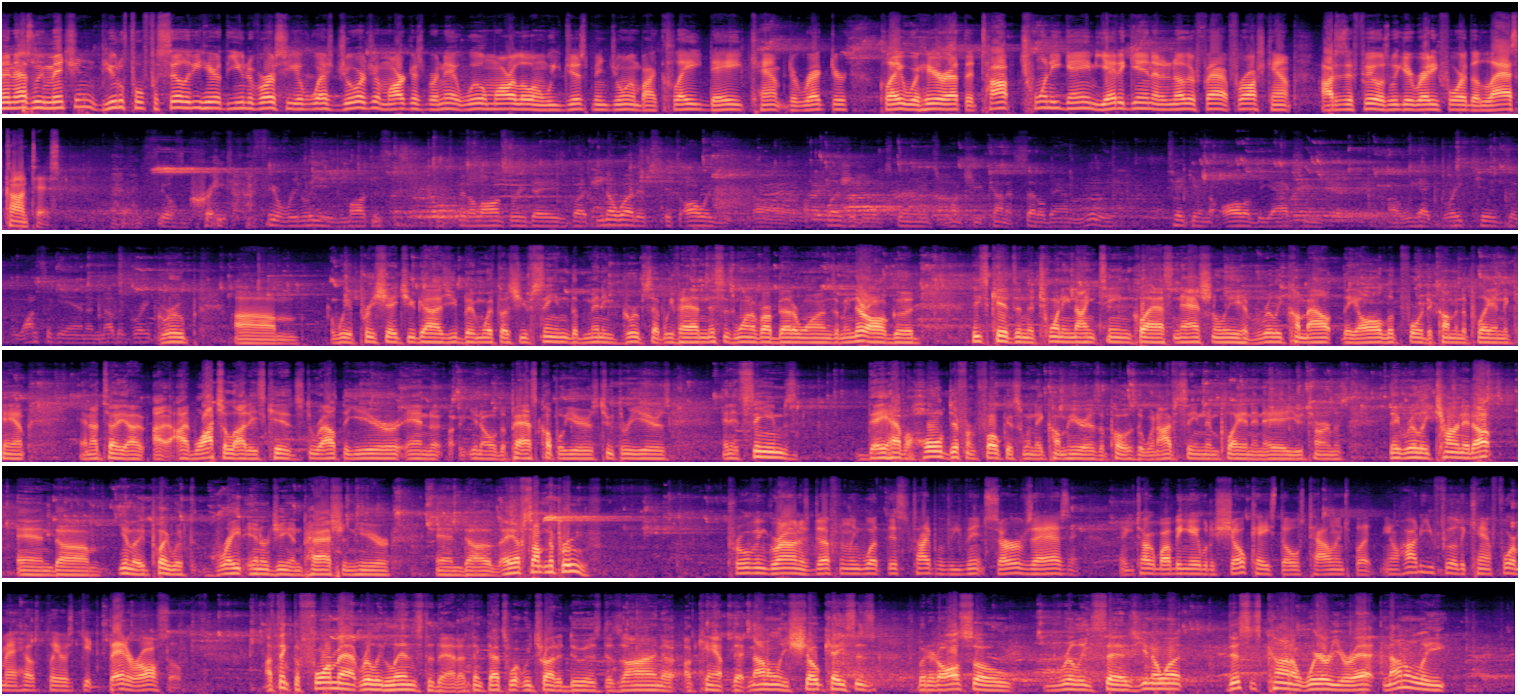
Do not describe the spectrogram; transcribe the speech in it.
And as we mentioned, beautiful facility here at the University of West Georgia. Marcus Burnett, Will Marlowe, and we've just been joined by Clay Dade, camp director. Clay, we're here at the top 20 game yet again at another Fab Frosh camp. How does it feel as we get ready for the last contest? It feels great. I feel relieved, Marcus. It's been a long three days, but you know what? It's, it's always uh, a pleasurable experience once you kind of settle down and really take in all of the action uh, we had great kids once again, another great group. Um, we appreciate you guys. You've been with us. You've seen the many groups that we've had, and this is one of our better ones. I mean, they're all good. These kids in the 2019 class nationally have really come out. They all look forward to coming to play in the camp. And I tell you, I, I, I watch a lot of these kids throughout the year and, uh, you know, the past couple years, two, three years, and it seems they have a whole different focus when they come here as opposed to when I've seen them playing in AAU tournaments. They really turn it up, and um, you know they play with great energy and passion here, and uh, they have something to prove. Proving ground is definitely what this type of event serves as, and, you talk about being able to showcase those talents. But you know, how do you feel the camp format helps players get better also? I think the format really lends to that. I think that's what we try to do is design a, a camp that not only showcases, but it also really says, you know what, this is kind of where you're at, not only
